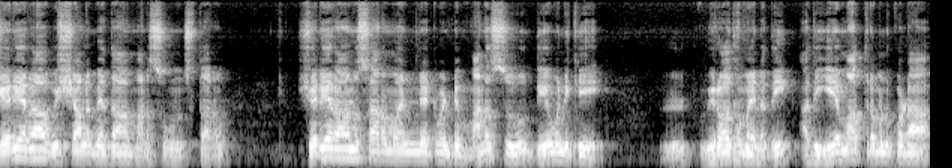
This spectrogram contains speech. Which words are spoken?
శరీర విషయాల మీద మనసు ఉంచుతారు. శరీరానుసారమైనటువంటి మనసు దేవునికి విరోధమైనది. అది ఏమాత్రమును కూడా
